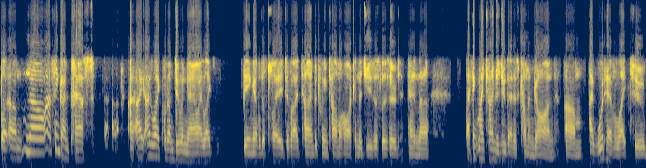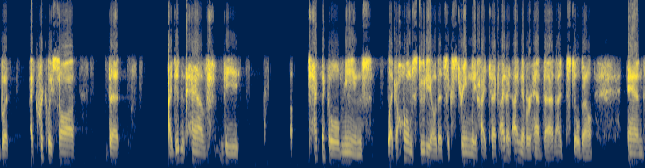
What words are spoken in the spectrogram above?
But um, no, I think I'm past. I, I like what I'm doing now. I like being able to play divide time between Tomahawk and the Jesus Lizard, and uh, I think my time to do that has come and gone. Um, I would have liked to, but I quickly saw that I didn't have the technical means like a home studio that's extremely high tech. I. I never had that. I still don't and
